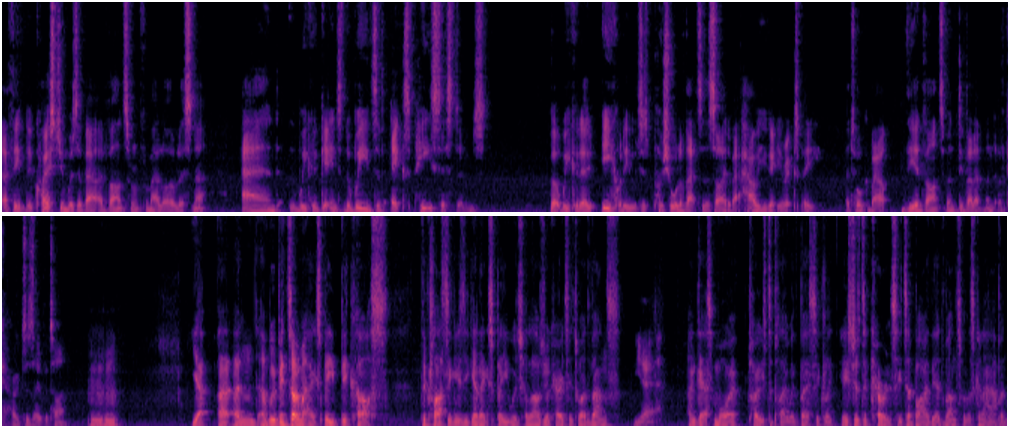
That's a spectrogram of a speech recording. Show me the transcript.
I think the question was about advancement from our loyal listener, and we could get into the weeds of XP systems, but we could equally just push all of that to the side about how you get your XP I talk about the advancement development of characters over time. Mm-hmm. Yeah, uh, and and we've been talking about XP because the classic is you get XP, which allows your character to advance. Yeah. And gets more toys to play with. Basically, it's just a currency to buy the advancement that's going to happen.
